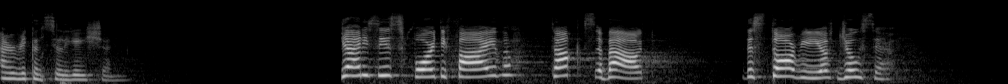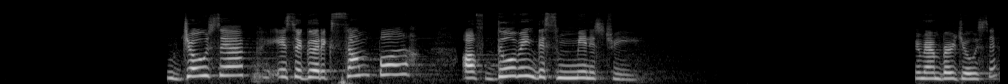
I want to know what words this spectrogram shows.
and reconciliation. Genesis 45 talks about the story of Joseph. Joseph is a good example of doing this ministry. Remember Joseph?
